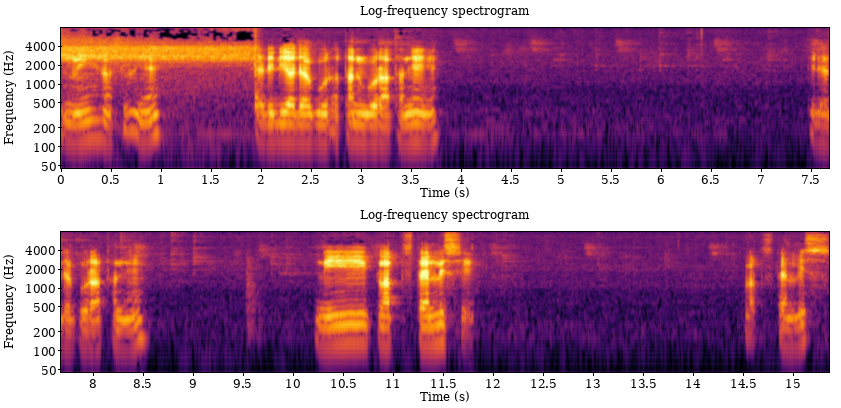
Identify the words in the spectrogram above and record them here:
ini hasilnya. Jadi dia ada guratan-guratannya ya. Tidak ada guratannya. Ini plat stainless ya. Plat stainless.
